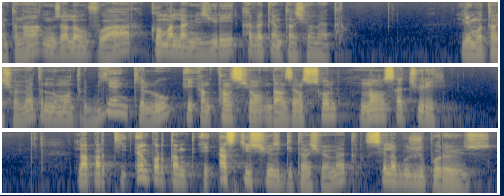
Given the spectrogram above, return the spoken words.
Maintenant, nous allons voir comment la mesurer avec un tensiomètre. Les mots tensiomètre nous montrent bien que l'eau est en tension dans un sol non saturé. La partie importante et astucieuse du tensiomètre, c'est la bougie poreuse.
